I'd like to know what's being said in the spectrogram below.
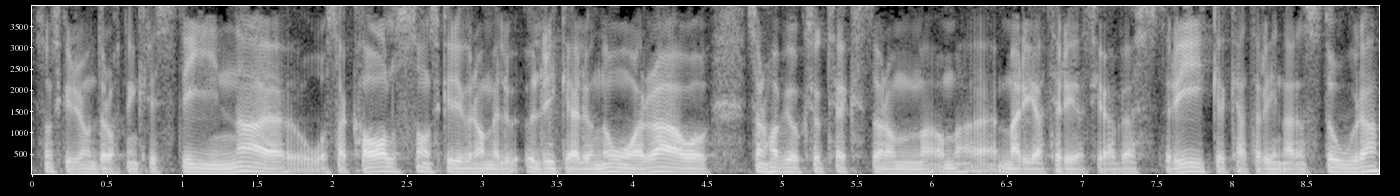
som skriver om drottning Kristina, Åsa Karlsson skriver om Ulrika Eleonora och sen har vi också texter om, om Maria Theresia av Österrike, Katarina den stora.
